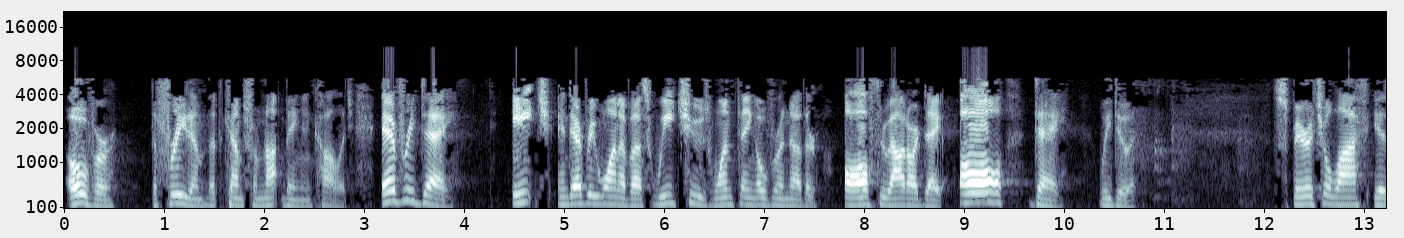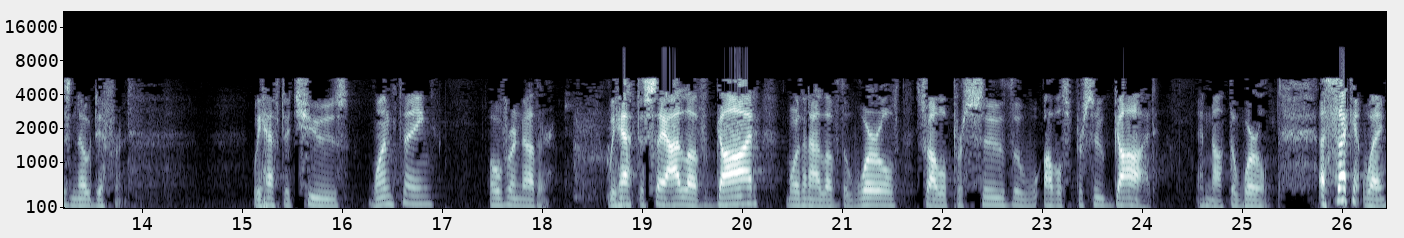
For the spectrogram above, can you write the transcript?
over the freedom that comes from not being in college. Every day, each and every one of us, we choose one thing over another all throughout our day. All day, we do it. Spiritual life is no different we have to choose one thing over another. We have to say, I love God more than I love the world, so I will pursue the, I will pursue God and not the world. A second way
